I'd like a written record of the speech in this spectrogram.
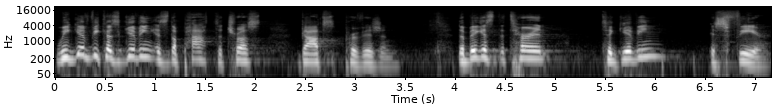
we give because giving is the path to trust God's provision. The biggest deterrent to giving is fear.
